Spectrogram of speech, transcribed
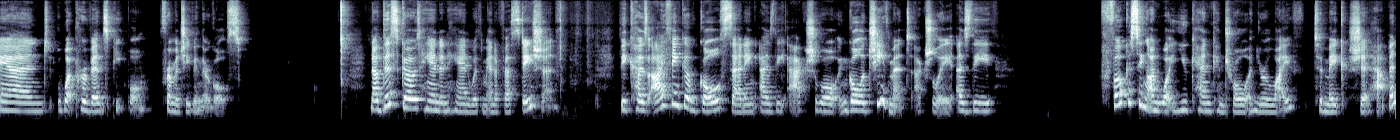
and what prevents people from achieving their goals. Now this goes hand in hand with manifestation because I think of goal setting as the actual goal achievement, actually, as the focusing on what you can control in your life to make shit happen.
